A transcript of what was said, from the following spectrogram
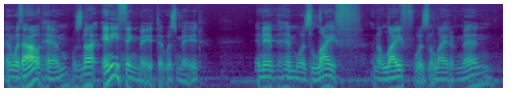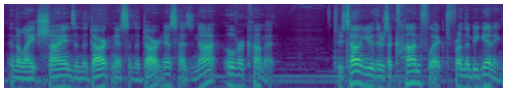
And without him was not anything made that was made. And in him was life, and the life was the light of men, and the light shines in the darkness, and the darkness has not overcome it. So he's telling you there's a conflict from the beginning.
